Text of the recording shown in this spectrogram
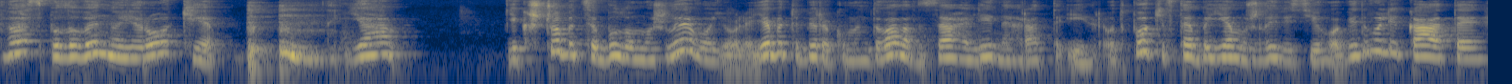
Два з половиною роки я, якщо би це було можливо, Юля, я би тобі рекомендувала взагалі не грати ігри. От поки в тебе є можливість його відволікати,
